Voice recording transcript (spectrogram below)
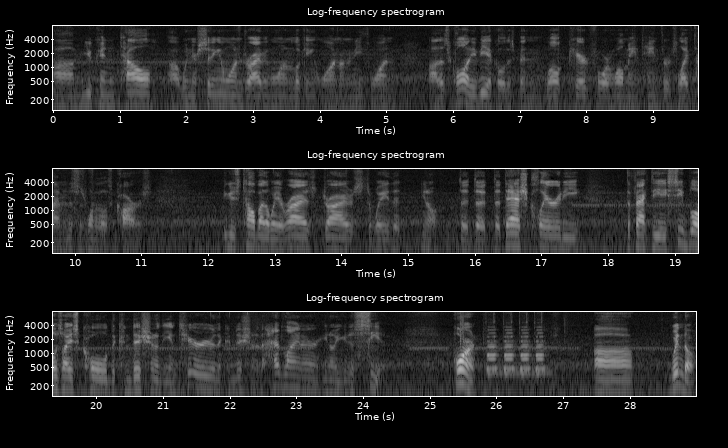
um, you can tell uh, when you're sitting in one, driving one, looking at one, underneath one, uh, that's a quality vehicle that's been well cared for and well maintained through its lifetime, and this is one of those cars. You can just tell by the way it rides, drives, the way that, you know, the, the, the dash clarity, the fact the AC blows ice cold, the condition of the interior, the condition of the headliner, you know, you can just see it. Horn. Uh, window.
